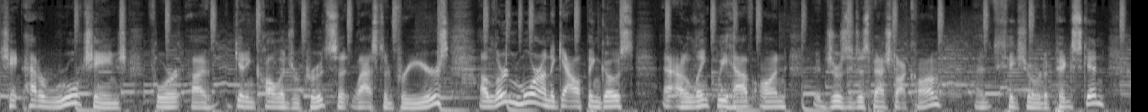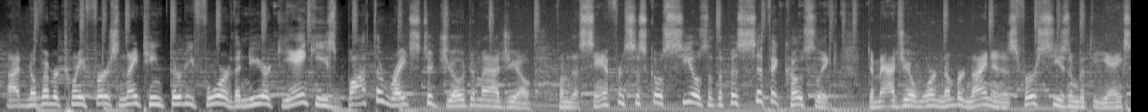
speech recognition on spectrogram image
cha- had a rule change for uh, getting college recruits that lasted for years. Uh, learn more on the Galloping Ghost at a link we have on jerseydispatch.com. It takes you over to Pigskin. Uh, November 21st, 1934, the New York Yankees bought the rights to Joe DiMaggio from the San Francisco Seals of the Pacific Coast League. DiMaggio wore number 9 in his first season with the Yanks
